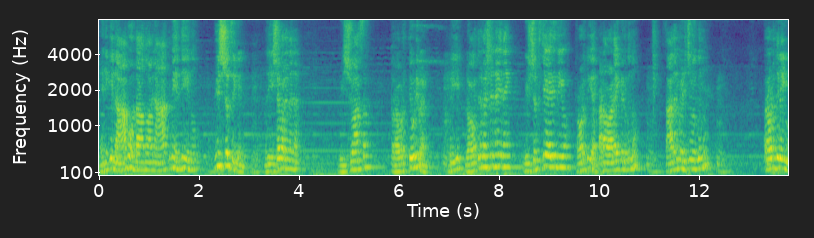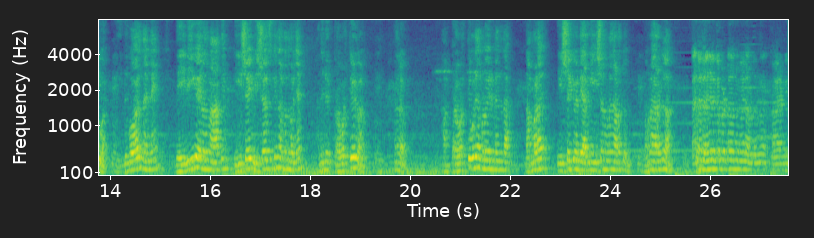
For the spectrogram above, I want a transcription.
എനിക്ക് ലാഭം ഉണ്ടാകുന്നു. അവൻ ആത്മീയ എന്ത് ചെയ്യുന്നു? വിശ്വസിക്കുന്നു. എന്നിട്ട് ഈശോ പറയുന്നത് വിശ്വാസം പ്രവൃത്തിയോടി വേണം. അപ്പൊ ഈ ലോകത്തിന് മനുഷ്യൻ എന്നെ വിശ്വസിച്ച കാര്യം ചെയ്യോ? പ്രവർത്തിക്കുക. കട വാടകയ്ക്ക് എടുക്കുന്നു സാധനം മേടിച്ചു വെക്കുന്നു. പ്രവർത്തിയിലേക്ക് പ്രവൃത്തിയിലേക്ക് പോവാ. ഇതുപോലെ തന്നെ ദൈവിക നമ്മൾ ആദ്യം ഈശോയെ വിശ്വസിക്കുന്നുണ്ടെന്ന് പറഞ്ഞാൽ അതിന്റെ ഒരു പ്രവൃത്തിയോട് വേണം. മനസ്സിലാവും ആ പ്രവൃത്തിയോട് നമ്മൾ വരുമ്പോൾ എന്താ? നമ്മൾ ഈശോയ്ക്ക് വേണ്ടി ഇറങ്ങി ഈശോ നമ്മളെ നടത്തും. നമ്മൾ ഇറങ്ങുക. തന്നെ തിരഞ്ഞെടുക്കപ്പെട്ടതിന് മേൽ അവിടുന്ന് പക്ഷേ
